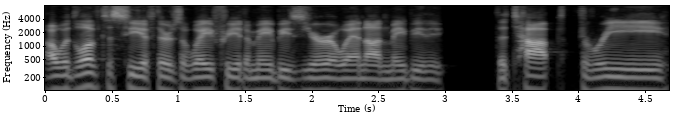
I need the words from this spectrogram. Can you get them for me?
I would love to see if there's a way for you to maybe zero in on maybe the, the top three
